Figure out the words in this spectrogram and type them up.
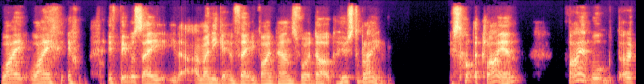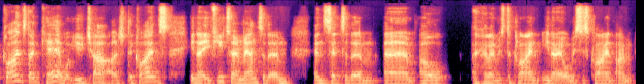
why why if if people say, you know, I'm only getting 35 pounds for a dog, who's to blame? It's not the client. Client will uh, clients don't care what you charge. The clients, you know, if you turn around to them and said to them, um, oh, hello, Mr. Client, you know, or Mrs. Client, I'm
